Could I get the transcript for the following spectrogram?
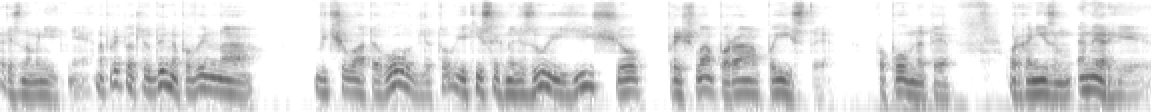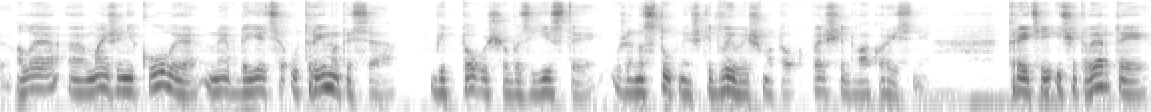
різноманітні. Наприклад, людина повинна відчувати голод для того, який сигналізує їй, що прийшла пора поїсти, поповнити організм енергією. Але е, майже ніколи не вдається утриматися від того, щоб з'їсти уже наступний шкідливий шматок, перші два корисні. Третій і четвертий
